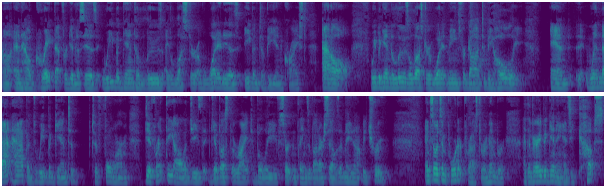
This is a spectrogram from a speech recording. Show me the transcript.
uh, and how great that forgiveness is, we begin to lose a luster of what it is even to be in Christ at all. We begin to lose a luster of what it means for God to be holy. And when that happens, we begin to to form different theologies that give us the right to believe certain things about ourselves that may not be true. And so it's important for us to remember at the very beginning as he cups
